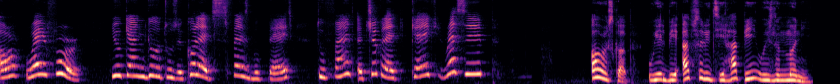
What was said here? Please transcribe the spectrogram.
or wafer. You can go to the college's Facebook page to find a chocolate cake recipe. Horoscope will be absolutely happy with the money,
